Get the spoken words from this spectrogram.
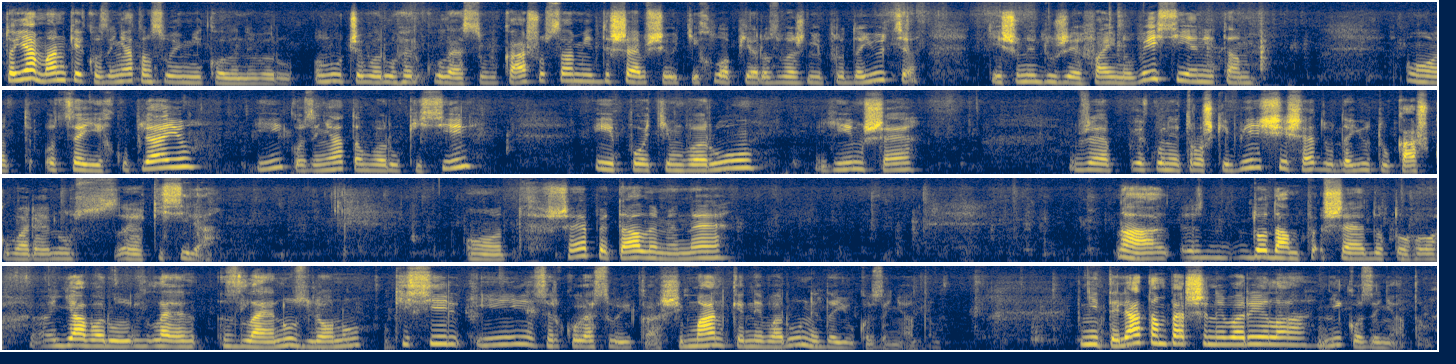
то я манки козенятам своїм ніколи не беру. Лучше беру геркулесову кашу, самі дешевші, ті хлоп'я розважні продаються, ті, що не дуже файно висіяні там. От, оце їх купляю і козенятам вару кисіль. І потім вару їм ще, вже як вони трошки більші, ще додаю ту кашку варену з е, кисіля. От, ще питали мене. А, додам ще до того. Я з лену, з льону кисіль і з геркулесової каші. Манки не вару, не даю козенятам. Ні телятам перше не варила, ні козенятам.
